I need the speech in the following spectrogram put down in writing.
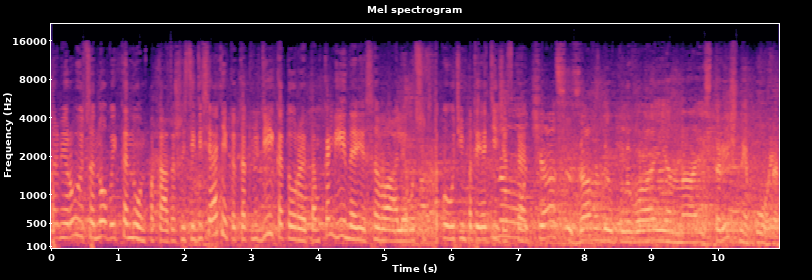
формируется новый канон показа шестидесятника, как людей, которые там Калина рисовали, вот что-то такое очень патриотическое. Ну, час завжди впливає на історичний погляд,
